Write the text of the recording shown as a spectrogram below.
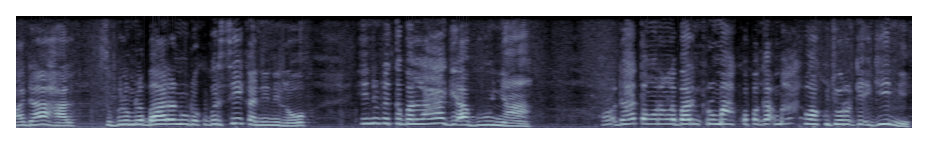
Padahal sebelum lebaran udah aku bersihkan ini loh. Ini udah tebal lagi abunya. Kalau datang orang lebaran ke rumahku apa nggak malu aku jorok kayak gini?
